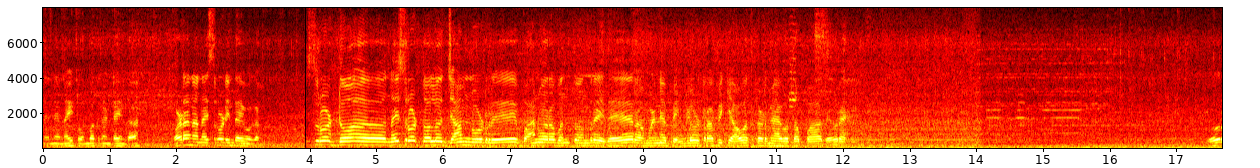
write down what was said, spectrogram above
ನಿನ್ನೆ ನೈಟ್ ಒಂಬತ್ತು ಗಂಟೆಯಿಂದ. ಹೊರಡೋಣ ನೈಸ್ ರೋಡಿಂದ ಇವಾಗ. Nice road nice road toll jam ನೋಡ್ರಿ. ಭಾನುವಾರ ಬಂತು ಅಂದರೆ ಇದೇ ರಾಮಣ್ಯ, ಬೆಂಗಳೂರು ಟ್ರಾಫಿಕ್ ಯಾವತ್ತು ಕಡಿಮೆ ಆಗುತ್ತಪ್ಪ ದೇವ್ರೆ ಇವರು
